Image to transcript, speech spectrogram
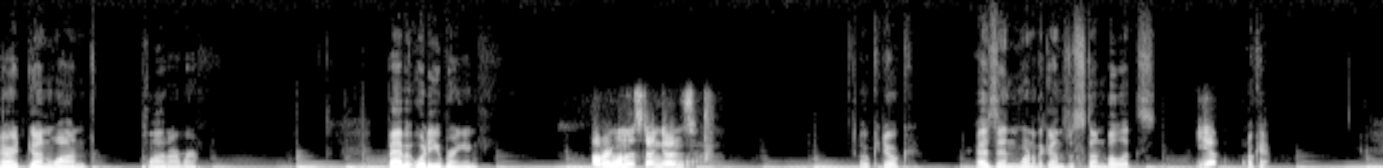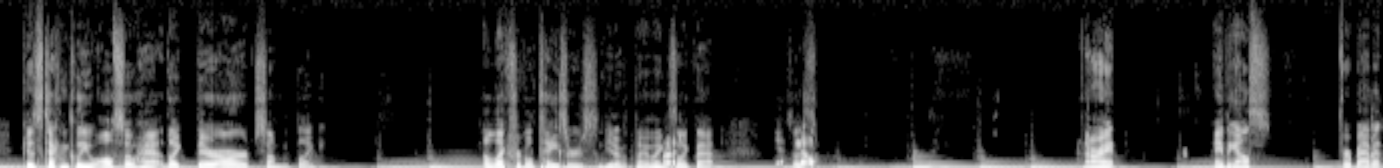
All right, gun, wand, plot armor. Babbitt, what are you bringing? I'll bring one of the stun guns. Okie doke. As in one of the guns with stun bullets? Yep. Okay. Because technically, you also have, like, there are some, like, electrical tasers, you know, th- things Right. like that. Yeah. So no. All right. Anything else for Babbitt?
